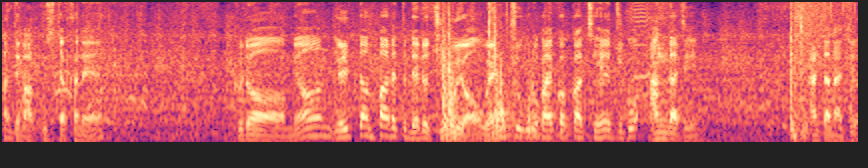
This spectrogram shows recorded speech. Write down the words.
한 대 맞고 시작하네. 그러면 일단 파레트 내려주고요. 왼쪽으로 갈 것 같이 해주고 안 가지. 간단하죠?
